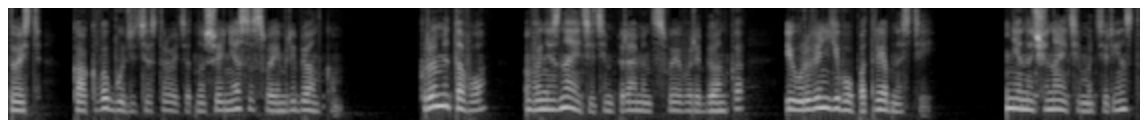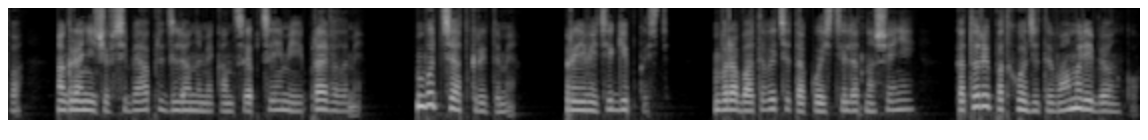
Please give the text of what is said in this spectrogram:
То есть, как вы будете строить отношения со своим ребенком. Кроме того, вы не знаете темперамент своего ребенка и уровень его потребностей. Не начинайте материнство, ограничив себя определенными концепциями и правилами. Будьте открытыми. Проявите гибкость. Вырабатывайте такой стиль отношений, который подходит и вам, и ребенку.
